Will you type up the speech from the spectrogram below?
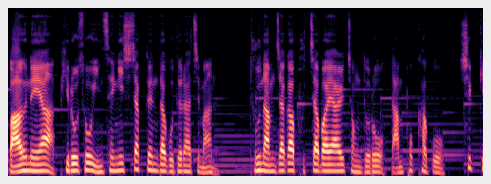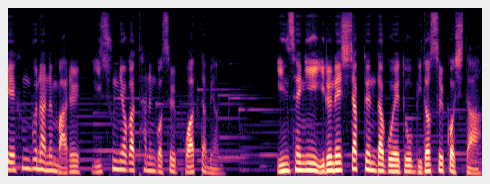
마흔에야 비로소 인생이 시작된다고들 하지만 두 남자가 붙잡아야 할 정도로 난폭하고 쉽게 흥분하는 말을 이 숙녀가 타는 것을 보았다면 인생이 이른에 시작된다고 해도 믿었을 것이다.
